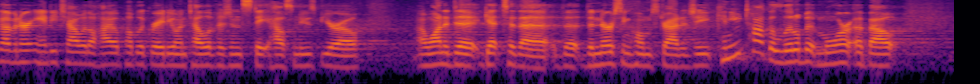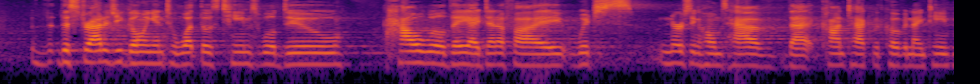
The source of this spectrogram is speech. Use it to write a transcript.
Governor Andy Chow with Ohio Public Radio and Television State House News Bureau. I wanted to get to the, the, the nursing home strategy. Can you talk a little bit more about the strategy going into what those teams will do? How will they identify which nursing homes have that contact with COVID 19?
